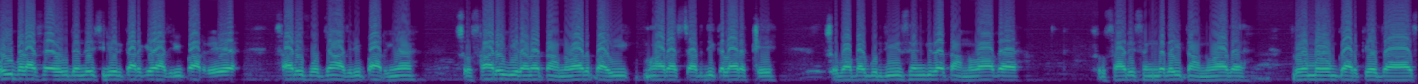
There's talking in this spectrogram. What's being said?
ਉਹ ਵੀ ਬੜਾ ਸਹਿਯੋਗ ਦਿੰਦੇ। ਸਰੀਰ ਕਰਕੇ ਹਾਜ਼ਰੀ ਭਰ ਰਹੇ ਆ। ਸਾਰੀ ਫੌਜਾਂ ਹਾਜ਼ਰੀ ਭਰ ਰਹੀਆਂ। ਸੋ ਸਾਰੇ ਵੀਰਾਂ ਦਾ ਧੰਨਵਾਦ ਭਾਈ ਮਹਾਰਾਜ ਚੜ੍ਹਦੀ ਕਲਾ ਰੱਖੇ। ਸੋ ਬਾਬਾ ਗੁਰਜੀਤ ਸਿੰਘ ਜੀ ਦਾ ਧੰਨਵਾਦ ਹੈ। ਸੋ ਸਾਰੀ ਸੰਗਤ ਦਾ ਹੀ ਧੰਨਵਾਦ ਹੈ। ਰੋਮ ਰੋਮ ਕਰਕੇ ਦਾਸ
